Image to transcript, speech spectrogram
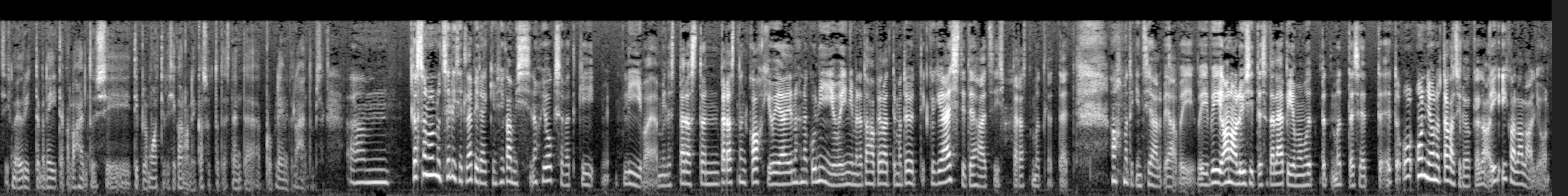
siis me üritame leida ka lahendusi diplomaatilisi kanaleid kasutades nende probleemide lahendamiseks um kas on olnud selliseid läbirääkimisi ka, mis noh, jooksevadki liiva ja millest pärast on, pärast on kahju ja, ja noh, nagunii ju inimene tahab ju alati oma tööd ikkagi hästi teha, et siis pärast mõtlete, et ah, ma tegin seal vea või, või, või analüüsite seda läbi oma mõt-, mõttes, et, et on ju olnud tagasilööke ka, igal alal ju on?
